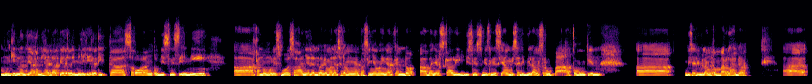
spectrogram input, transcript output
mungkin nanti akan dihadapi atau dimiliki ketika seorang pebisnis ini uh, akan memulai sebuah usahanya dan bagaimana cara mengatasinya? Mengingatkan dok, uh, banyak sekali bisnis-bisnis yang bisa dibilang serupa atau mungkin uh, bisa dibilang kembar lah dok. Uh,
